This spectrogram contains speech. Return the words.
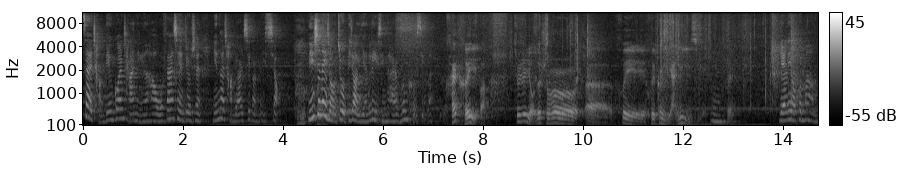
在场边观察您哈，我发现就是您在场边基本没笑。您是那种就比较严厉型的，还是温和型的？还可以吧，就是有的时候呃会会更严厉一些，嗯，对，严厉会骂吗？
